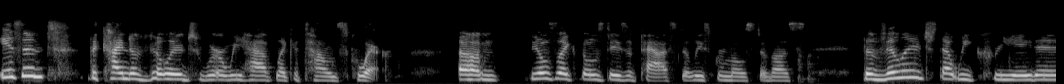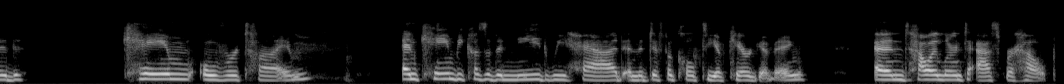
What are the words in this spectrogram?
isn't the kind of village where we have like a town square. Um, feels like those days have passed, at least for most of us. The village that we created came over time and came because of the need we had and the difficulty of caregiving and how I learned to ask for help.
